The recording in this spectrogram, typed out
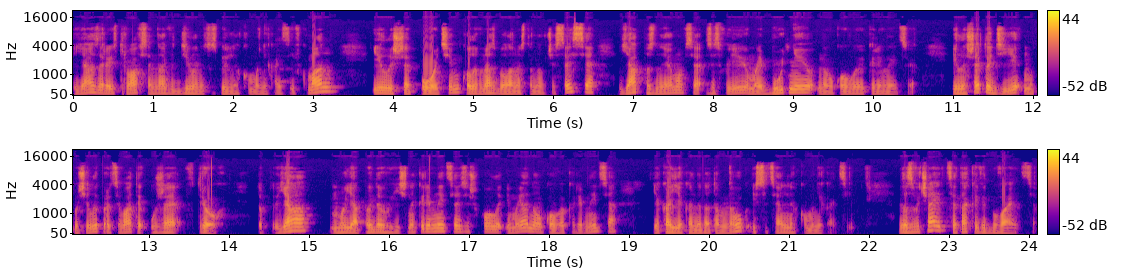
я зареєструвався на відділення суспільних комунікацій в КМАН, і лише потім, коли в нас була настановча сесія, я познайомився зі своєю майбутньою науковою керівницею. І лише тоді ми почали працювати уже втрьох. Тобто я, моя педагогічна керівниця зі школи і моя наукова керівниця, яка є кандидатом наук із соціальних комунікацій. Зазвичай це так і відбувається.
